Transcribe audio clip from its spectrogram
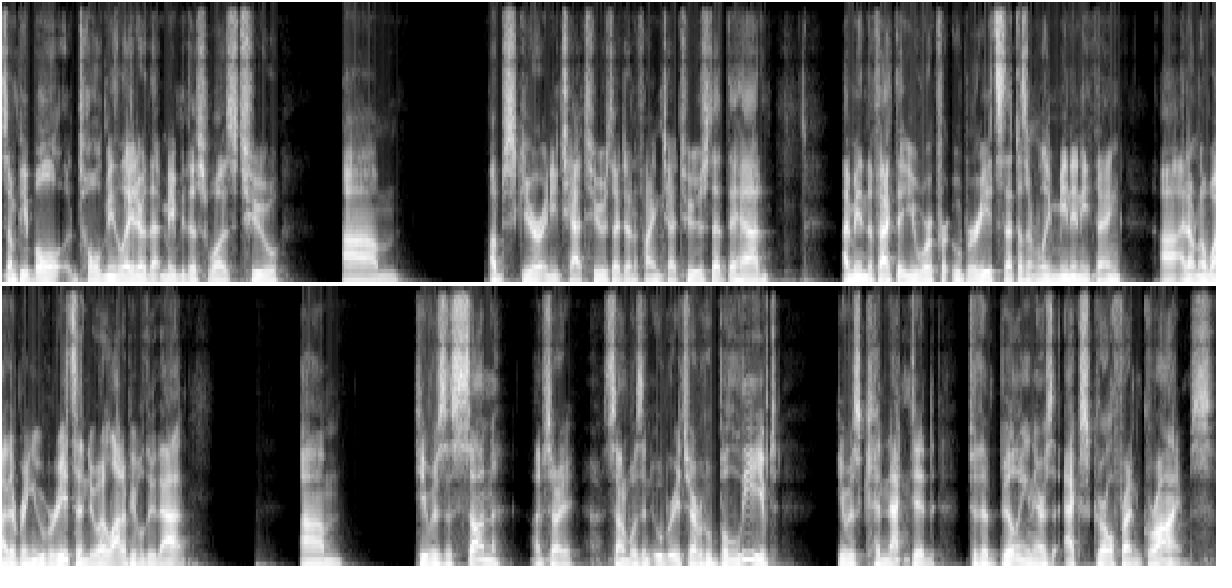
Some people told me later that maybe this was to um, obscure any tattoos, identifying tattoos that they had. I mean, the fact that you work for Uber Eats, that doesn't really mean anything. Uh, I don't know why they're bringing Uber Eats into it. A lot of people do that. Um, he was a son, I'm sorry, son was an Uber Eats driver who believed he was connected to the billionaire's ex girlfriend, Grimes.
